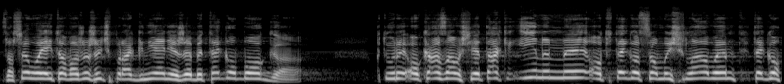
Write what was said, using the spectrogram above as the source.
Zaczęło jej towarzyszyć pragnienie, żeby tego Boga, który okazał się tak inny od tego, co myślałem, tego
